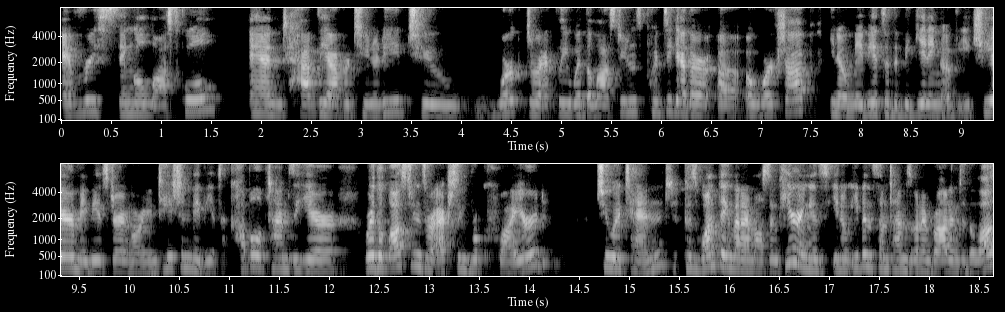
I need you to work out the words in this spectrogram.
every single law school and have the opportunity to work directly with the law students put together a, a, workshop. You know maybe it's at the beginning of each year maybe it's during orientation maybe it's a couple of times a year where the law students are actually required to attend. Because one thing that i'm also hearing is you know even sometimes when i'm brought into the law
